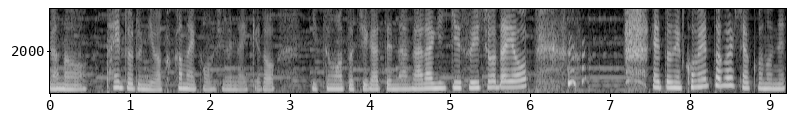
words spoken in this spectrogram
あのタイトルには書かないかもしれないけどいつもと違ってながら聞き推奨だよ。えっとねコメント返しはこのね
